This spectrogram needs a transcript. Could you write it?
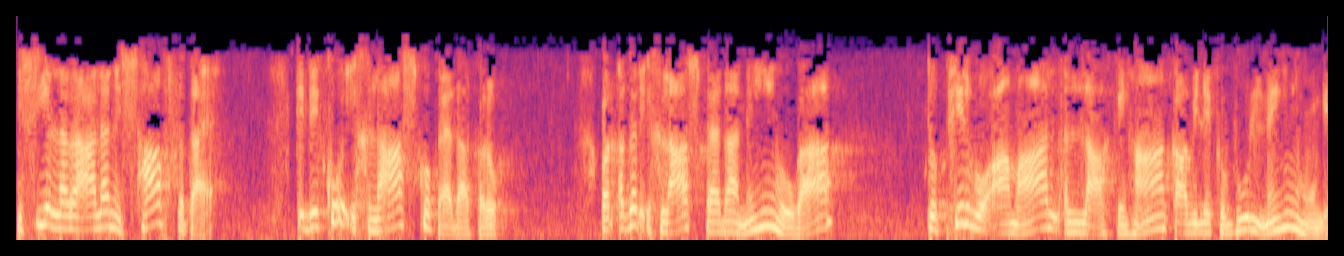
اسی اللہ تعالی نے صاف بتایا کہ دیکھو، اخلاص کو پیدا کرو۔ اور اگر اخلاص پیدا نہیں ہوگا تو پھر وہ اعمال اللہ کے ہاں قابل قبول نہیں ہوں گے۔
